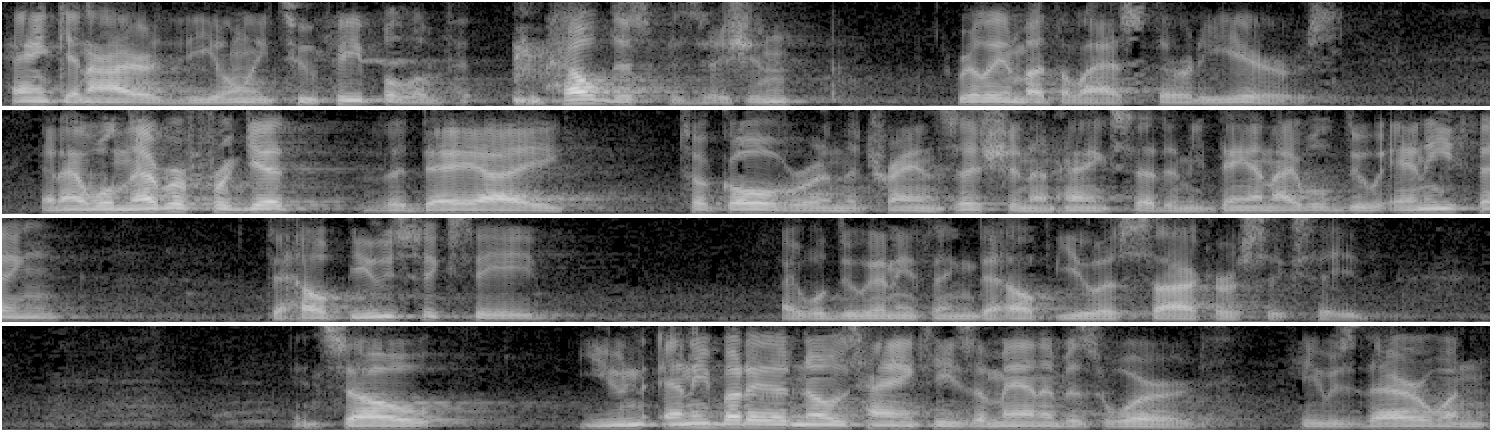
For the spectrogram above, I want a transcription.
Hank and I are the only two people who have held this position really in about the last 30 years. And I will never forget the day I took over in the transition and Hank said to me, Dan, I will do anything to help you succeed. I will do anything to help U.S. soccer succeed. And so you, anybody that knows Hank, he's a man of his word. He was there when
